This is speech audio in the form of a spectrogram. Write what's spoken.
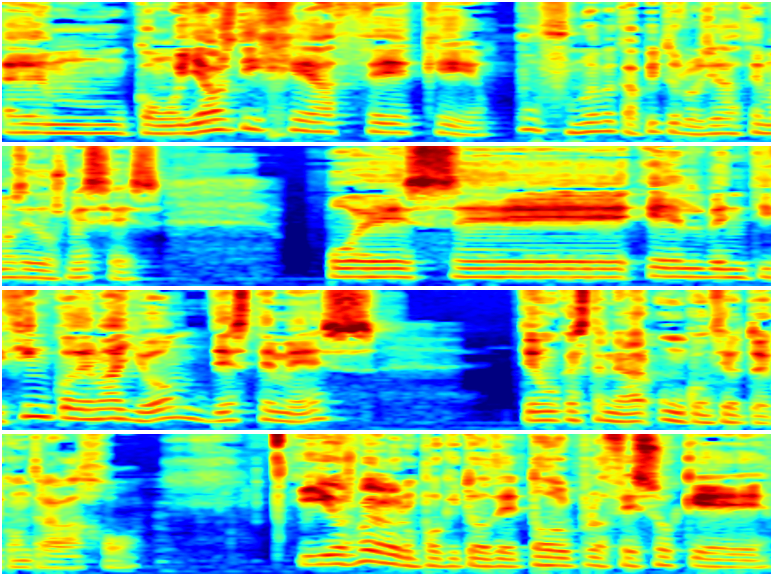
em, como ya os dije hace, ¿qué? Uf, nueve capítulos, ya hace más de dos meses. Pues eh, el 25 de mayo de este mes tengo que estrenar un concierto de contrabajo. Y os voy a hablar un poquito de todo el proceso que,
